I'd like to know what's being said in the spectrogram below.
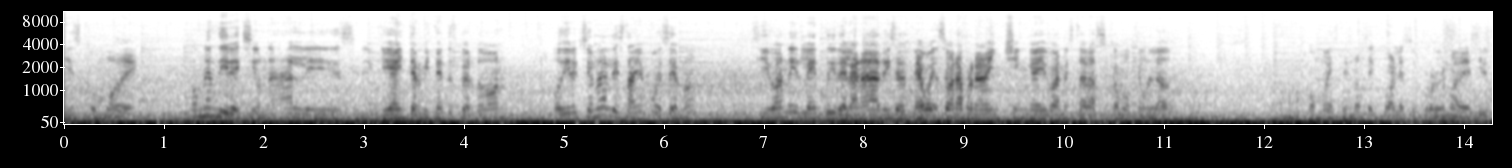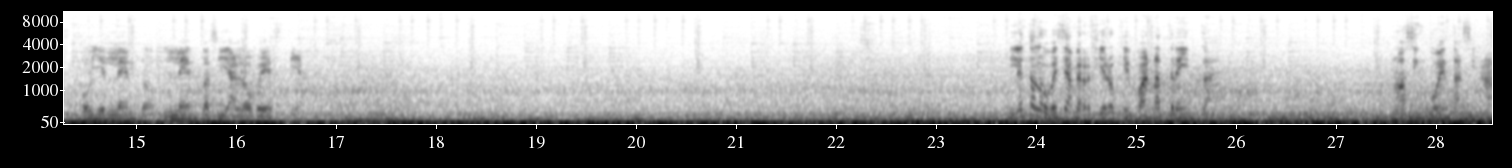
Y es como de pongan direccionales, que intermitentes, perdón, o direccionales también puede ser, ¿no? Si van a ir lento y de la nada dices, se van a frenar en chinga y van a estar así como que a un lado. Sé cuál es su problema de decir, voy a ir lento, lento así a lo bestia. Lento a lo bestia me refiero que van a 30, no a 50, sino a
